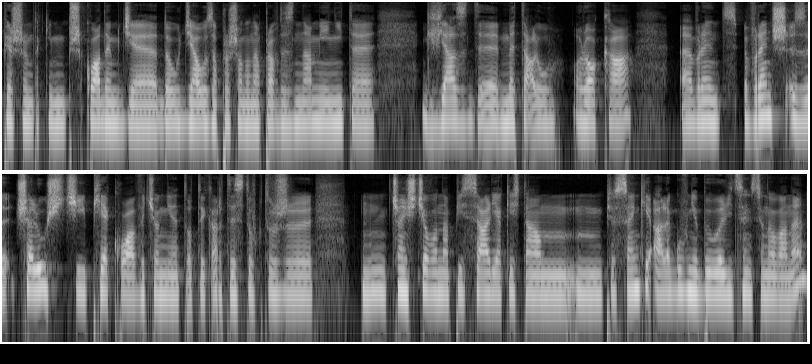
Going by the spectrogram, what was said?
pierwszym takim przykładem, gdzie do udziału zaproszono naprawdę znamienite gwiazdy metalu, rocka, e, wręcz, wręcz z czeluści piekła wyciągnięto tych artystów, którzy mm, częściowo napisali jakieś tam mm, piosenki, ale głównie były licencjonowane,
